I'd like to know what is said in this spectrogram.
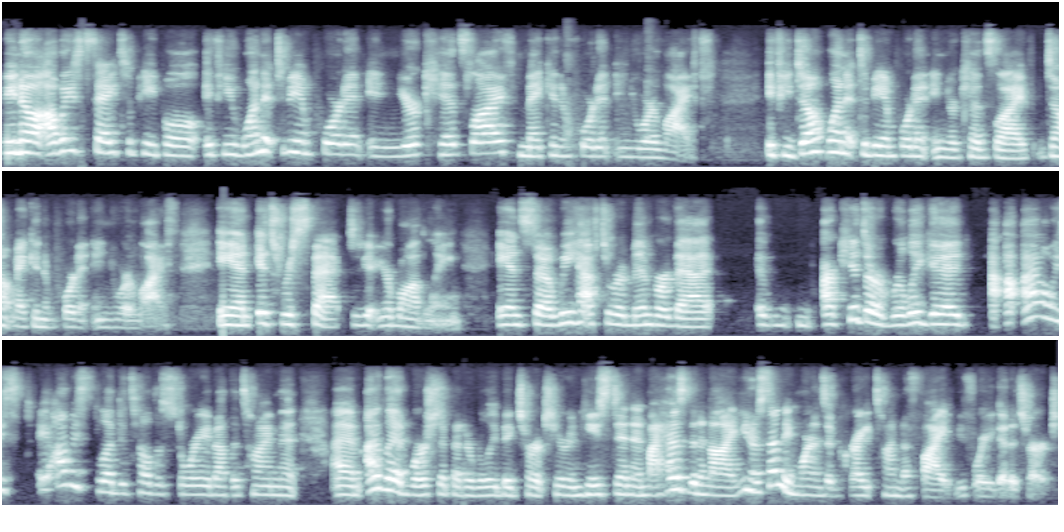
You know, I always say to people if you want it to be important in your kid's life, make it important in your life. If you don't want it to be important in your kid's life, don't make it important in your life. And it's respect that you're modeling. And so we have to remember that uh, our kids are really good. Uh, Always, I always love to tell the story about the time that um, I led worship at a really big church here in Houston, and my husband and I, you know, Sunday morning is a great time to fight before you go to church.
